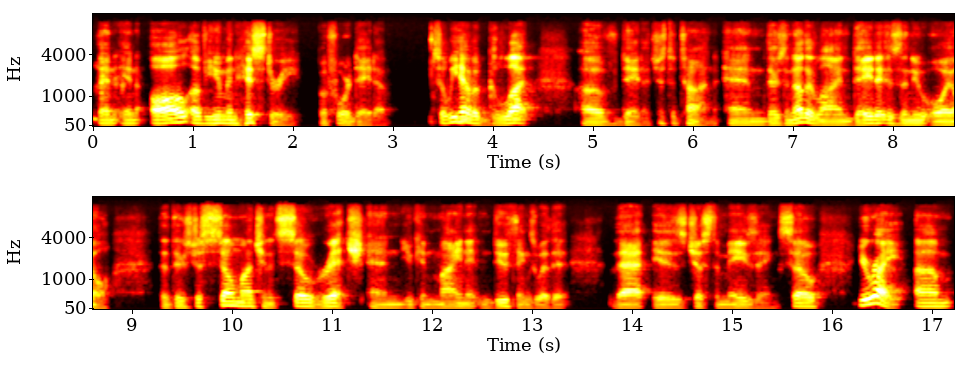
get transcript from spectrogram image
than in all of human history before data. So we have a glut of data, just a ton. And there's another line data is the new oil, that there's just so much and it's so rich and you can mine it and do things with it that is just amazing. So you're right. Um,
